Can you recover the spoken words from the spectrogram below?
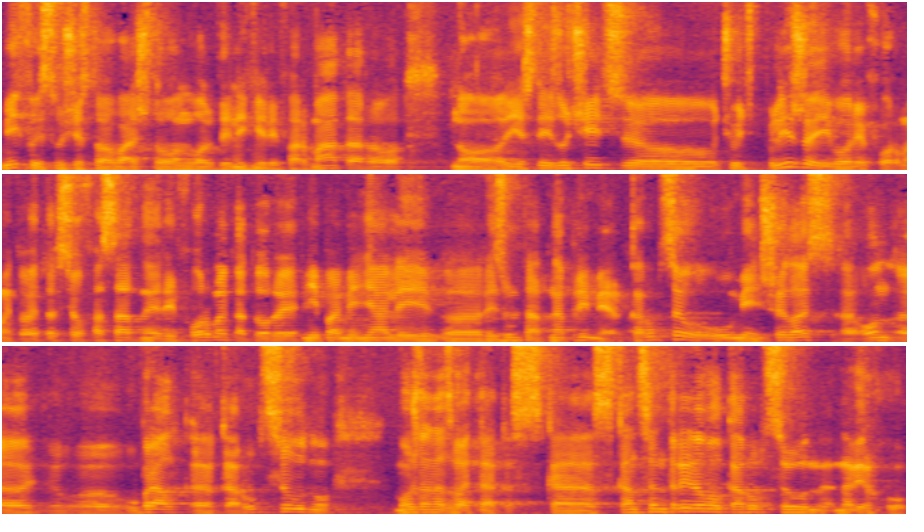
мифы существовать, что он вот великий реформатор. Но если изучить чуть ближе его реформы, то это все фасадные реформы, которые не поменяли результат. Например, коррупция уменьшилась, он убрал коррупцию, ну, можно назвать так, сконцентрировал коррупцию наверху.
